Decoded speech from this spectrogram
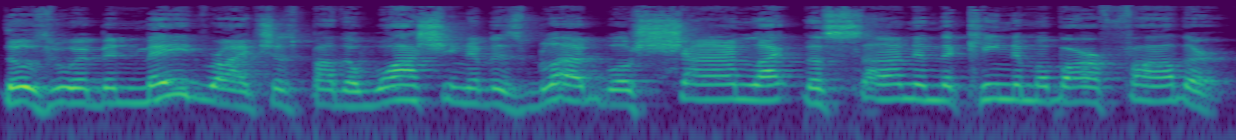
those who have been made righteous by the washing of his blood, will shine like the sun in the kingdom of our Father.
